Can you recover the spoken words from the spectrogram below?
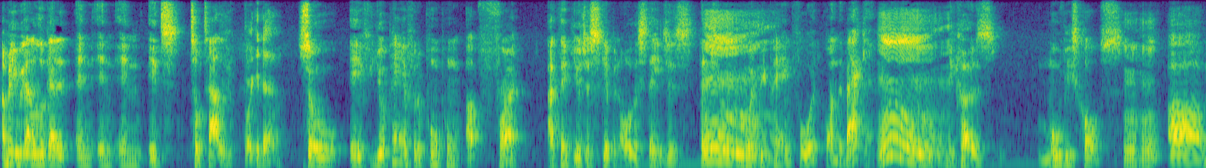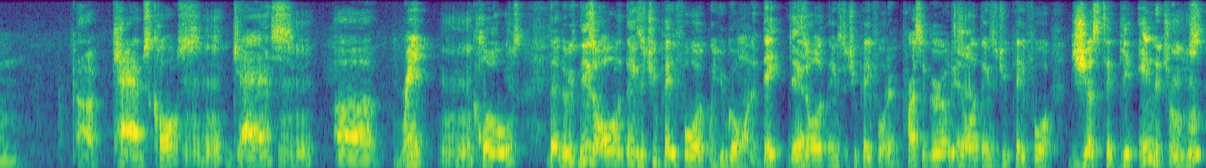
I mean, we got to look at it in in in its totality. Break it down. So if you're paying for the poom poom up front, I think you're just skipping all the stages that you Mm. would be paying for it on the back end Mm. because movies cost, Mm-hmm. um, uh, cabs cost, Mhm. gas, Mhm. uh, rent, Mhm. clothes. Th- th- these are all the things that you pay for when you go on a date. These are all the things that you pay for to impress a girl. These Yeah. are all the things that you pay for just to get in the drawers.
